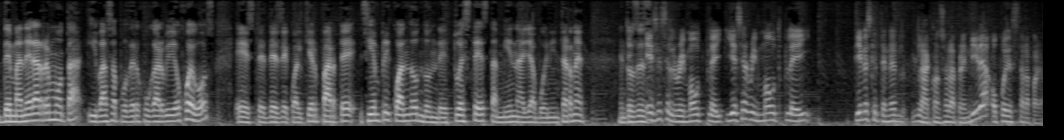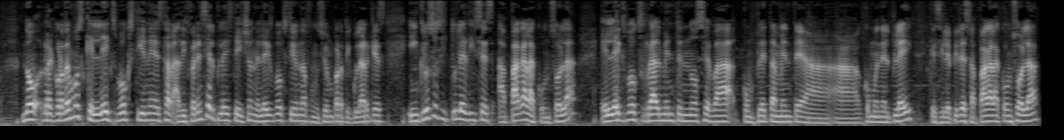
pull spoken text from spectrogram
de manera remota y vas a poder jugar videojuegos, este, desde cualquier parte, siempre y cuando donde tú estés también haya buen internet. Entonces, Ese es el remote play y ese remote play tienes que tener la consola prendida o puede estar apagada. No, recordemos que el Xbox tiene esta, a diferencia del PlayStation, el Xbox tiene una función particular que es, incluso si tú le dices apaga la consola, el Xbox realmente no se va completamente a, a- como en el Play, que si le pides apaga la consola,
